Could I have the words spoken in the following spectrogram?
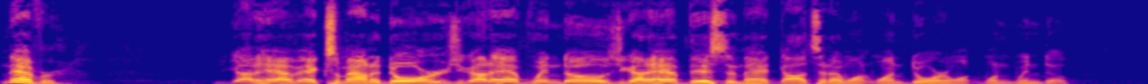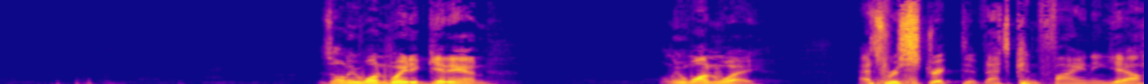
Never. You got to have X amount of doors. You got to have windows. You got to have this and that. God said, I want one door. I want one window. There's only one way to get in. Only one way. That's restrictive. That's confining. Yeah.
